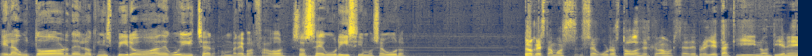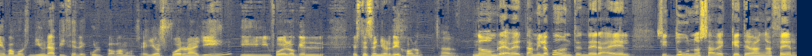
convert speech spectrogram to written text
el autor de lo que inspiró a The Witcher. Hombre, por favor, eso es segurísimo, seguro. Lo que estamos seguros todos es que, vamos, CD Projekt aquí no tiene, vamos, ni un ápice de culpa, vamos. Ellos fueron allí y fue lo que el- este señor dijo, ¿no? Claro. No, hombre, a ver, también lo puedo entender a él. Si tú no sabes qué te van a hacer,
